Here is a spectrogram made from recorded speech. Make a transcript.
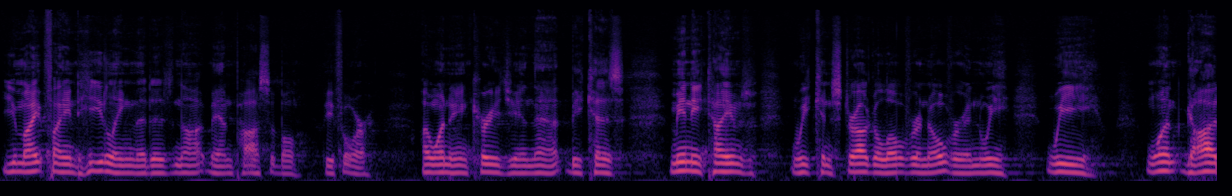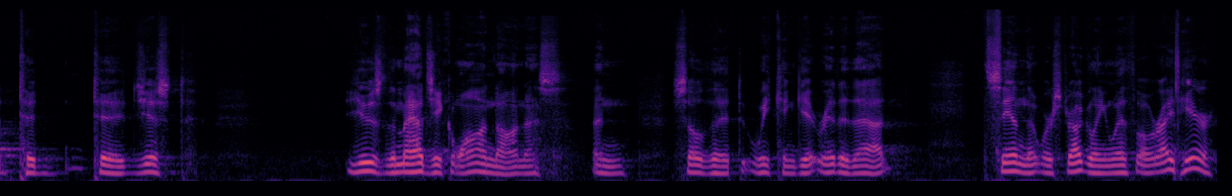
You might find healing that has not been possible before. I want to encourage you in that because many times we can struggle over and over and we, we want God to to just use the magic wand on us and so that we can get rid of that sin that we're struggling with. Well, right here,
